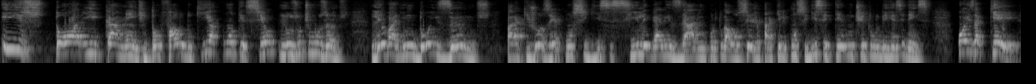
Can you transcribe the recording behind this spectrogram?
historicamente, então falo do que aconteceu nos últimos anos, levariam dois anos para que José conseguisse se legalizar em Portugal, ou seja, para que ele conseguisse ter um título de residência. Coisa que,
